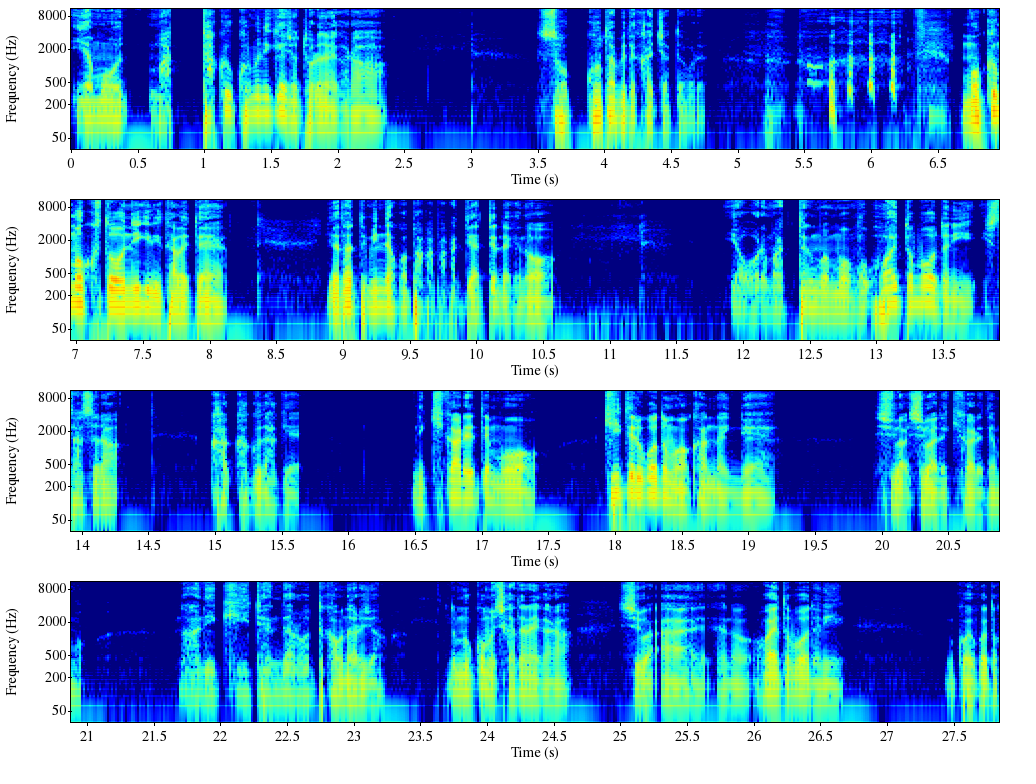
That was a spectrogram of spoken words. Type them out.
いやもう全くコミュニケーション取れないから速攻食べて帰っちゃった俺。黙々とおにぎり食べていやだってみんなこうパパパパってやってんだけどいや俺全くもうホワイトボードにひたすら書くだけ。で聞かれても聞いてることも分かんないんで手話手話で聞かれても。何聞いてんだろうって顔になるじゃん。で向こうも仕方ないから手話ああのホワイトボードにこういうこと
